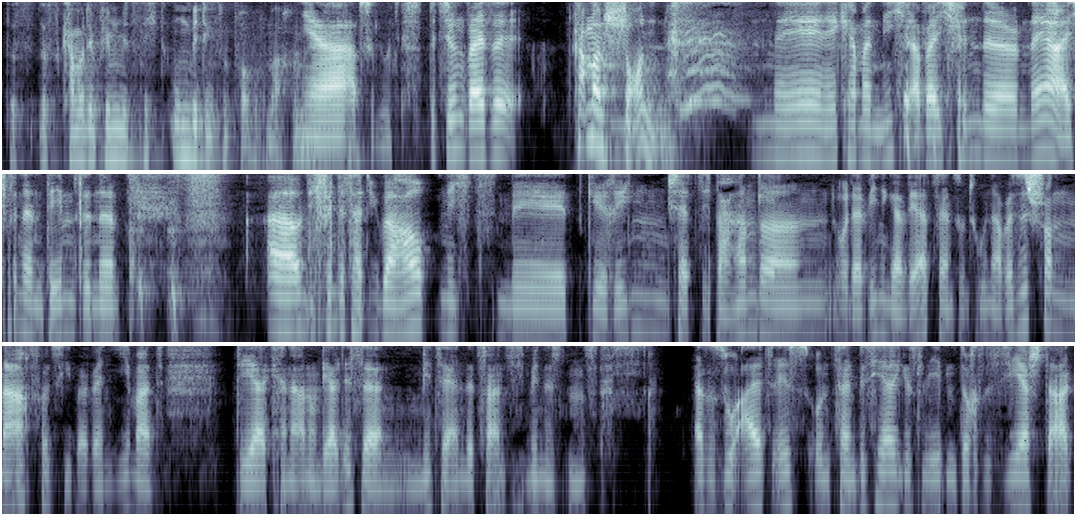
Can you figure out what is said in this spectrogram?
Das, das kann man dem Film jetzt nicht unbedingt zum Vorwurf machen. Ja, absolut. Beziehungsweise. Kann man schon. Nee, nee, kann man nicht, aber ich finde, naja, ich finde in dem Sinne, äh, und ich finde, es hat überhaupt nichts mit geringschätzig behandeln oder weniger wert sein zu tun, aber es ist schon nachvollziehbar, wenn jemand, der, keine Ahnung, wie alt ist er, Mitte, Ende 20 mindestens, also so alt ist und sein bisheriges Leben doch sehr stark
